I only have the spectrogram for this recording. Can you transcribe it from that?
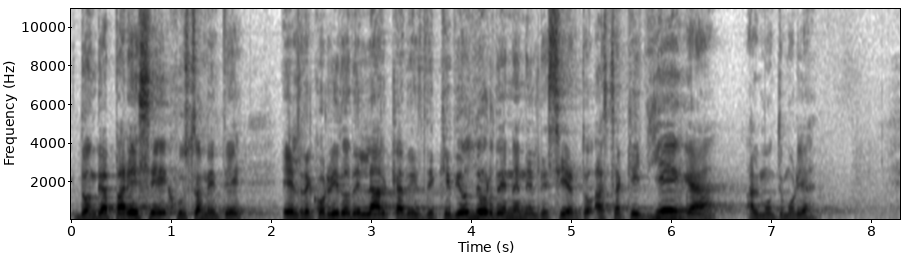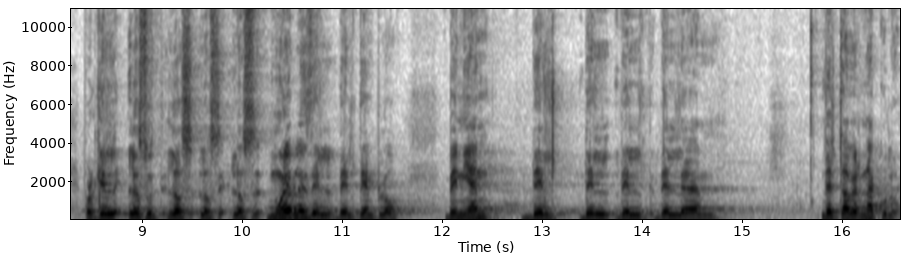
donde aparece justamente el recorrido del arca desde que Dios le ordena en el desierto hasta que llega al monte Moriah. Porque los, muebles del, templo venían del, um, tabernáculo.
